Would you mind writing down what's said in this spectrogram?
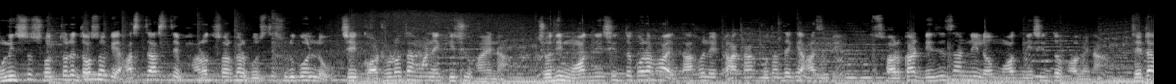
উনিশশো সত্তরের দশকে আস্তে আস্তে ভারত সরকার বুঝতে শুরু করল যে কঠোরতা মানে কিছু হয় না। যদি মদ নিষিদ্ধ করা হয়, তাহলে টাকা কোথা থেকে আসবে? সরকার ডিসিশন নিল, মদ নিষিদ্ধ হবে না। যেটা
